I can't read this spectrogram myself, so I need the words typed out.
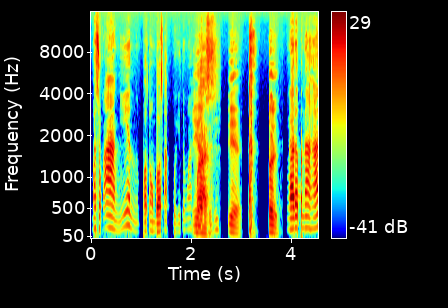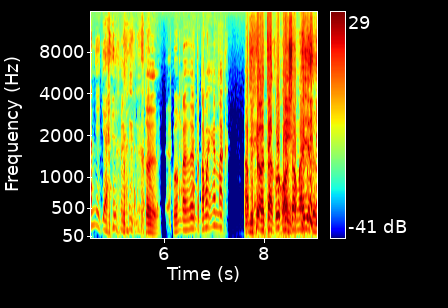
masuk angin potong botak begitu mah Iya. Masa sih? Iya. nggak ada penahannya jadi Betul. Gua ngerasa pertama enak. Jadi otak lu kosong aja tuh,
